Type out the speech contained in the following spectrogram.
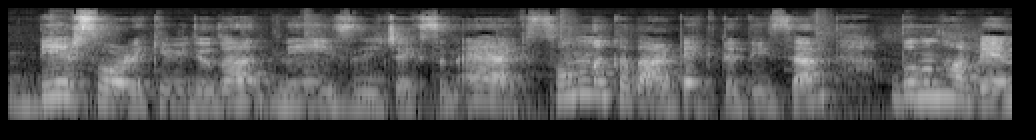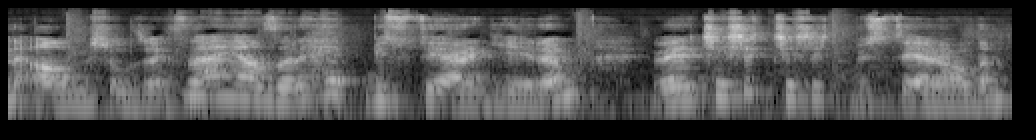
bir sonraki videoda ne izleyeceksin? Eğer ki sonuna kadar beklediysen bunun haberini almış olacaksın. Ben yazları hep büstiyer giyerim ve çeşit çeşit büstiyer aldım.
